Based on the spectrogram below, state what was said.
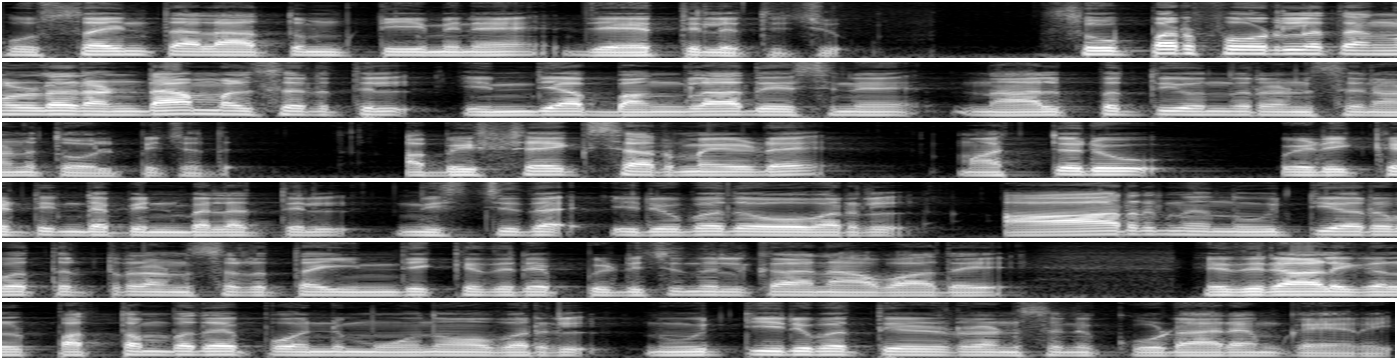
ഹുസൈൻ തലാത്തും ടീമിനെ ജയത്തിലെത്തിച്ചു. സൂപ്പർ ഫോറിലെ തങ്ങളുടെ രണ്ടാം മത്സരത്തിൽ ഇന്ത്യ ബംഗ്ലാദേശിനെ നാൽപ്പത്തിയൊന്ന് റൺസിനാണ് തോൽപ്പിച്ചത്. അഭിഷേക് ശർമ്മയുടെ മറ്റൊരു വെടിക്കെട്ടിന്റെ പിൻബലത്തിൽ നിശ്ചിത ഇരുപത് ഓവറിൽ ആറിന് നൂറ്റി അറുപത്തെട്ട് റൺസെടുത്ത ഇന്ത്യക്കെതിരെ പിടിച്ചു നിൽക്കാനാവാതെ എതിരാളികൾ പത്തൊമ്പത് പോയിന്റ് മൂന്ന് ഓവറിൽ നൂറ്റി ഇരുപത്തിയേഴ് റൺസിന് കൂടാരം കയറി.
